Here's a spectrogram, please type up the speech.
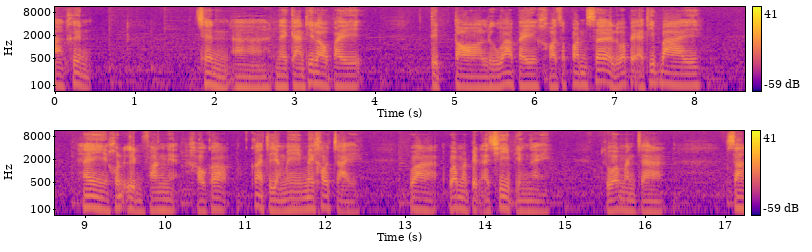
มากขึ้น เช่นในการที่เราไปติดต่อหรือว่าไปขอสปอนเซอร์ หรือว่าไปอธิบาย ให้คนอื่นฟังเนี่ยเขาก็ก็อาจจะยังไม่ไม่เข้าใจว่าว่ามันเป็นอาชีพยังไง หรือว่ามันจะสร้าง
